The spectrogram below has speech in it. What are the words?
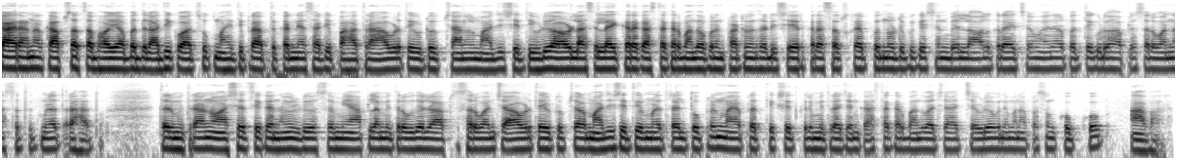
काय राहणार कापसाचा भाव याबद्दल अधिक वाचूक माहिती प्राप्त करण्यासाठी पाहत राहा. आवडते यूट्यूब चॅनल माझी शेती. व्हिडिओ आवडला असेल लाईक करा. कास्ताकार बांधवापर्यंत पाठवण्यासाठी शेअर करा. सबस्क्राईब करून नोटिफिकेशन बेलला ऑल करायच्या महिन्यावर प्रत्येक व्हिडिओ आपल्या सर्वांना सतत मिळत राहतो. तर मित्रांनो अशाच एका नवीन व्हिडिओसह मी आपला मित्र उद्याला आपल्या सर्वांच्या आवडत्या यूट्यूब चॅनल माझी शेतीवर मिळत राहील तोपर्यंत माझ्या प्रत्येक शेतकरी मित्राच्या आणि कास्ताकार बांधवाच्या आजच्या व्हिडिओमध्ये मनापासून खूप खूप आभार.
